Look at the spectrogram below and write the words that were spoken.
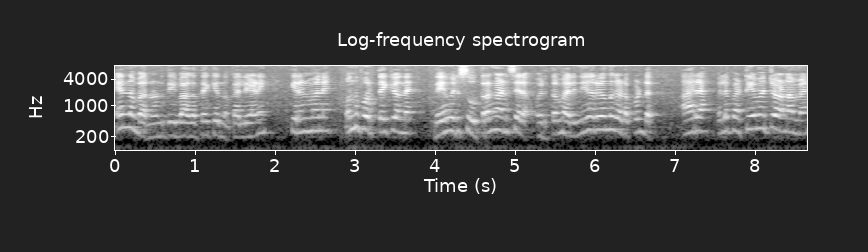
എന്നും പറഞ്ഞുകൊണ്ട് ദീപാകത്തേക്ക് വന്നു കല്യാണി കിരൺ മോനെ ഒന്ന് പുറത്തേക്ക് വന്നേ. ദേ ഒരു സൂത്രം കാണിച്ചു തരാം. ഒരുത്തം വലിഞ്ഞു കയറി ഒന്ന് കിടപ്പുണ്ട്. ആരാ? വല്ല പട്ടിയോ മറ്റോ ആണോ അമ്മേ?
